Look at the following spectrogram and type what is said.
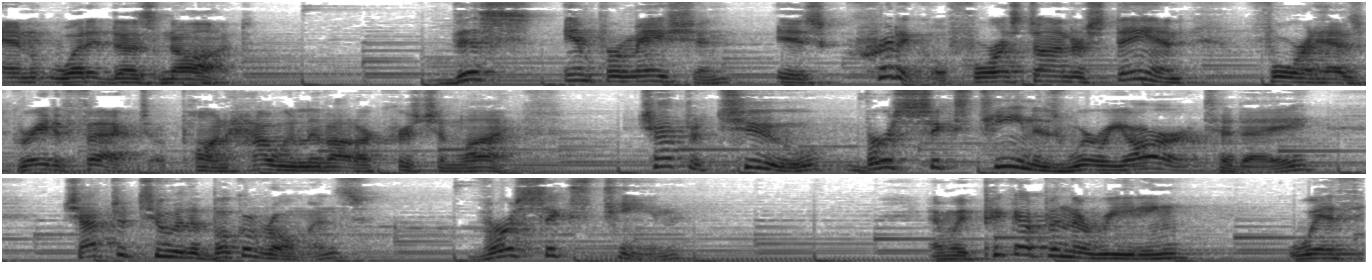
and what it does not. This information is critical for us to understand, for it has great effect upon how we live out our Christian life. Chapter 2, verse 16 is where we are today. Chapter 2 of the book of Romans, verse 16. And we pick up in the reading with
